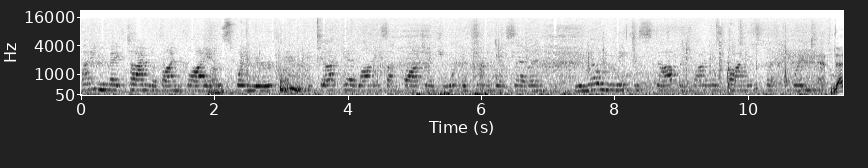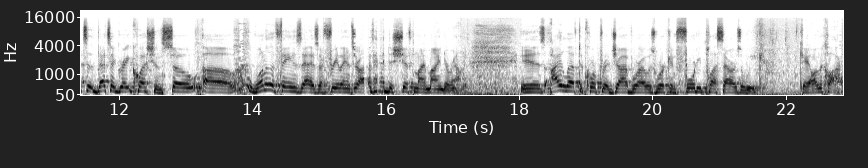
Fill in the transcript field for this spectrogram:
How do you make time to find clients when you're, you've got deadlines on projects, you're working 24/7, you know you need to stop and find those clients, but when That's a, that's a great question. So uh, one of the things that as a freelancer I've had to shift my mind around is I left a corporate job where I was working 40 plus hours a week, okay, on the clock.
